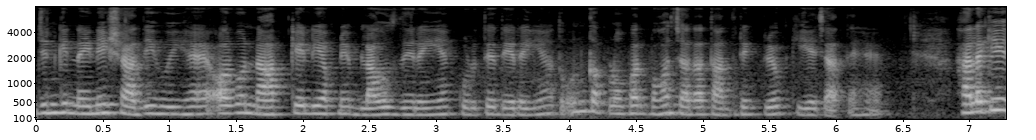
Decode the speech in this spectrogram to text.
जिनकी नई नई शादी हुई है और वो नाप के लिए अपने ब्लाउज़ दे रही हैं, कुर्ते दे रही हैं तो उन कपड़ों पर बहुत ज़्यादा तांत्रिक प्रयोग किए जाते हैं। हालाँकि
